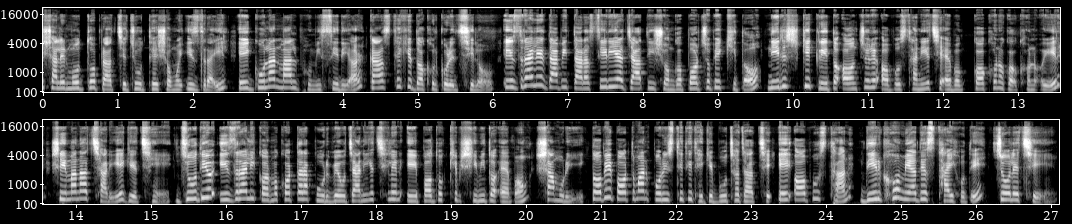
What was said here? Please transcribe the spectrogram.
সালের মধ্যপ্রাচ্যে যুদ্ধের সময় ইসরায়েল এই গোলান মাল ভূমি সিরিয়ার কাছ থেকে দখল করেছিল। ইসরায়েলের দাবি, তারা সিরিয়া জাতিসংঘ পর্যবেক্ষিত নিরস্কৃত অঞ্চলে অবস্থান নিয়েছে এবং কখনো কখনো এর সীমানা ছাড়িয়ে গেছে। যদিও ইসরায়েলি কর্মকর্তারা পূর্বেও জানিয়েছিলেন এই পদক্ষেপ সীমিত এবং সামরিক। তবে বর্তমান পরিস্থিতি থেকে বোঝা যাচ্ছে এই অবস্থান দীর্ঘমেয়াদে স্থায়ী হতে চলেছে।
